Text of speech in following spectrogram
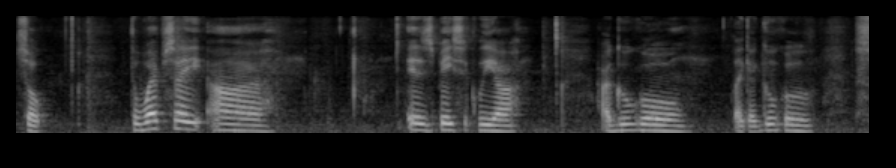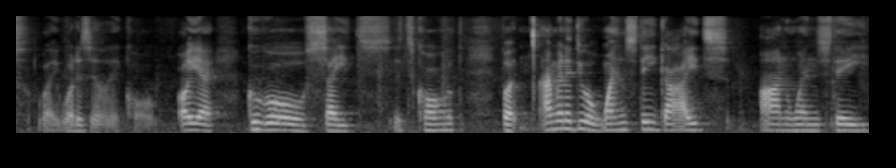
So, the website, uh, is basically a, a Google, like a Google, like what is it like called? Oh yeah, Google Sites it's called. But I'm gonna do a Wednesday guides on Wednesday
